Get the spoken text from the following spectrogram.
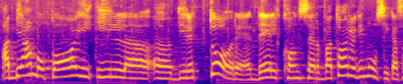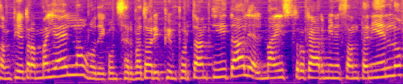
Abbiamo poi il uh, direttore del Conservatorio di Musica San Pietro a Maiella, uno dei conservatori più importanti d'Italia, il maestro Carmine Santaniello.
